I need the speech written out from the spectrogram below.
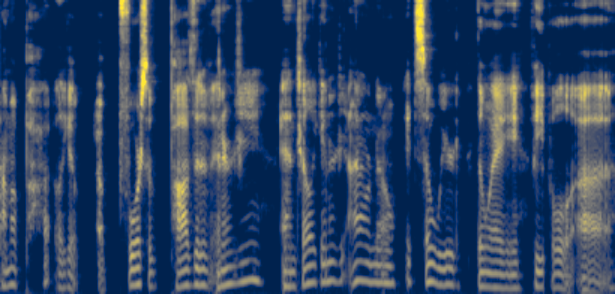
I'm a po- like a, a force of positive energy, angelic energy. I don't know. It's so weird the way people uh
